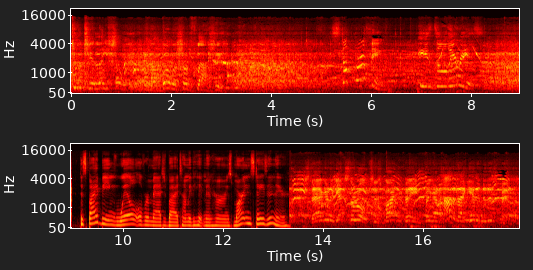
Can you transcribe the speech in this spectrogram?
two chilates, and a bowl of sunflower seeds. Stop birthing. He's delirious. Despite being well overmatched by Tommy the Hitman Hearns, Martin stays in there. Staggered against the ropes is Martin Payne, figuring, how did I get into this mess?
